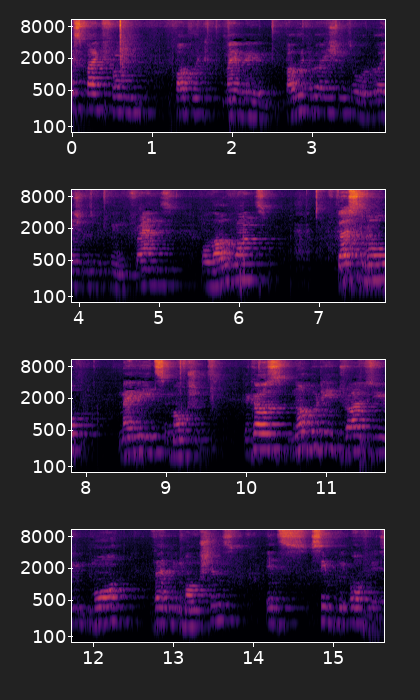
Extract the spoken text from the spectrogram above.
expect from public, maybe public relations or relations between friends or loved ones? First of all, maybe it's emotions. Because nobody drives you more than emotions. It's simply obvious.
